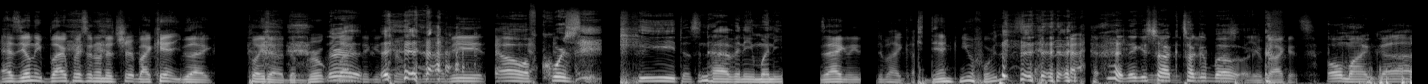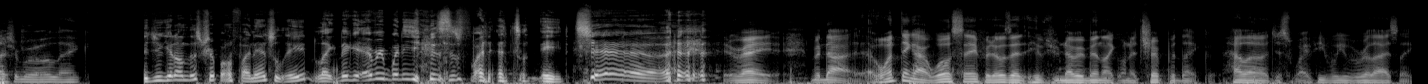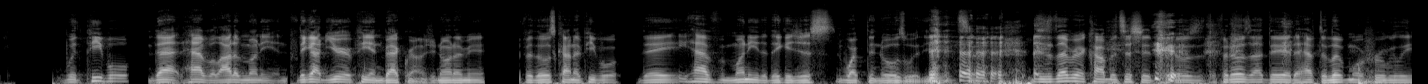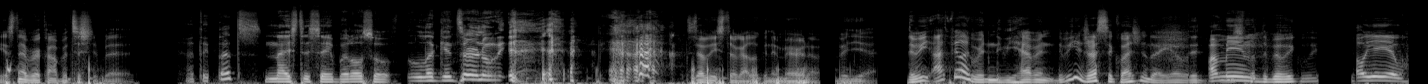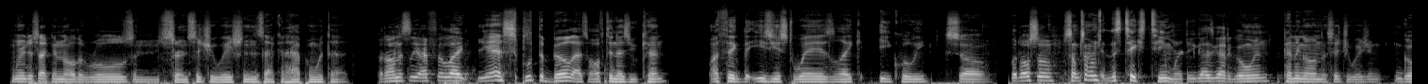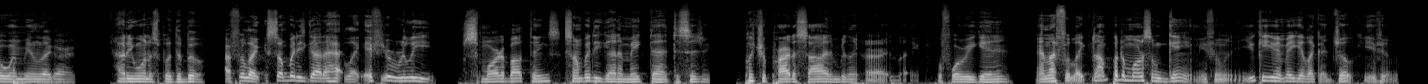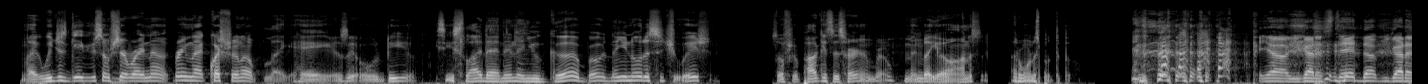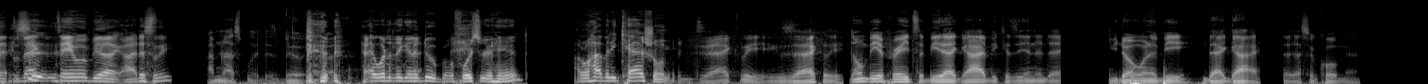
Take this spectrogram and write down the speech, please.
as the only black person on the trip, I can't be like play the the broke black nigga trope. You know I mean? oh, of course, he doesn't have any money. Exactly. They're like, Dan, can you afford this? Niggas talk talk about. your pockets. Oh my gosh, bro! Like, did you get on this trip on financial aid? Like, nigga, everybody uses financial aid. Chill. right. But nah, one thing I will say for those that if you've never been like on a trip with like hella just white people, you realize like with people that have a lot of money and they got European backgrounds, you know what I mean? For those kind of people, they have money that they could just wipe their nose with. You know? So it's never a competition for those for those out there that have to live more frugally. It's never a competition, man. I think that's nice to say, but also look internally. Definitely still got to look in the mirror though. But yeah. Did we? I feel like we're, we haven't. Did we address the question? Like, yo, did I mean- split the bill equally? oh yeah, yeah. We're just like in all the rules and certain situations that could happen with that. But honestly, I feel like yeah, split the bill as often as you can. I think the easiest way is like equally. So, but also sometimes this takes teamwork. You guys got to go in, depending on the situation, go in being like, all right, how do you want to split the bill? I feel like somebody's got to have like if you're really smart about things, somebody got to make that decision. Put your pride aside and be like, all right, like before we get in. And I feel like not put them on some game. You feel me? You can even make it like a joke. You feel me? Like we just gave you some shit right now. Bring that question up. Like, hey, is it OD? You see, slide that in and you good, bro. Then you know the situation. So if your pockets is hurting, bro, then be like, yo, honestly, I don't want to split the bill. Yo, you gotta stand up. You gotta back the table and be like, honestly, I'm not splitting this bill. hey, what are they gonna do, bro? Force your hand? I don't have any cash on me. exactly, exactly. Don't be afraid to be that guy because at the end of the day, you don't want to be that guy. That's a quote, man.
